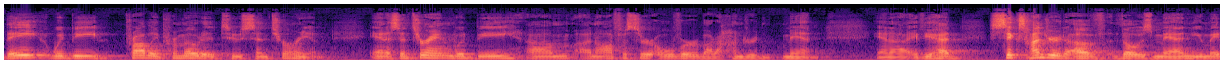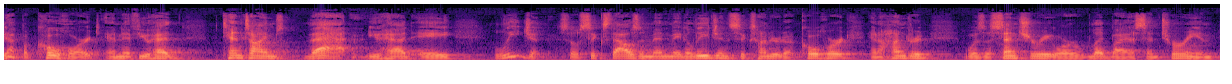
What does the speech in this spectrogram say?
they would be probably promoted to centurion. And a centurion would be um, an officer over about 100 men. And uh, if you had 600 of those men, you made up a cohort. And if you had 10 times that, you had a legion. So 6,000 men made a legion, 600 a cohort, and 100 was a century or led by a centurion.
